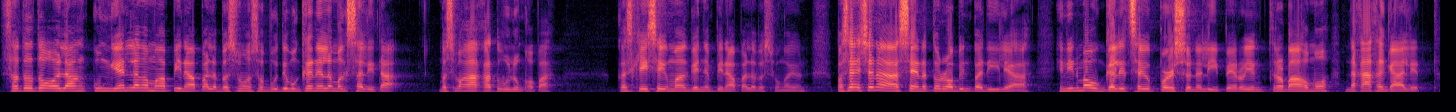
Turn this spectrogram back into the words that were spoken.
Sa totoo lang, kung yan lang ang mga pinapalabas mo, sa buti huwag ka na lang magsalita. Mas makakatulong ka pa. Kasi kaysa yung mga ganyan pinapalabas mo ngayon. Pasensya na, ah, Senator Robin Padilla. ah. Hindi naman ako galit sa'yo personally, pero yung trabaho mo, nakakagalit.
